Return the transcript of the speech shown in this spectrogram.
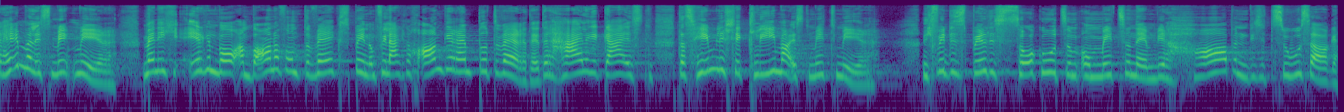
Himmel ist mit mir. Wenn ich irgendwo am Bahnhof unterwegs bin und vielleicht noch angerempelt werde, der Heilige Geist, das himmlische Klima ist mit mir. Ich finde, dieses Bild ist so gut, um, mitzunehmen. Wir haben diese Zusage,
